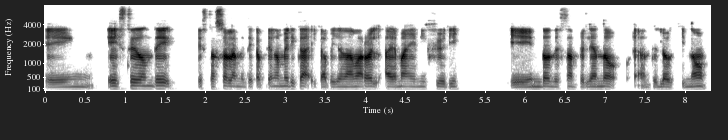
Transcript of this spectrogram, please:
en este donde está solamente Capitán América y Capitana Marvel, además de Nick Fury, en donde están peleando ante Loki, ¿no?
